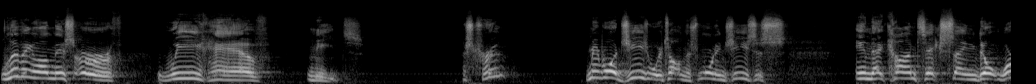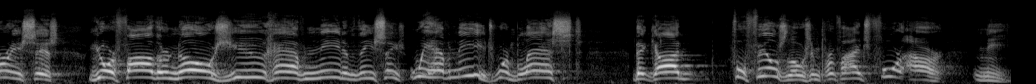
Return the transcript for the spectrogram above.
Living on this earth, we have needs. That's true. Remember what Jesus, we were talking this morning, Jesus, in that context saying, Don't worry, he says, Your Father knows you have need of these things. We have needs. We're blessed that God fulfills those and provides for our needs.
